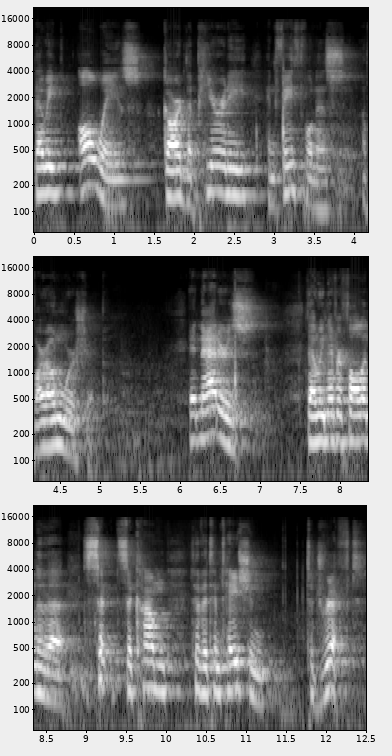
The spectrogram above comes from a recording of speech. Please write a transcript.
that we always guard the purity and faithfulness of our own worship. It matters that we never fall into the succumb to the temptation to drift.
